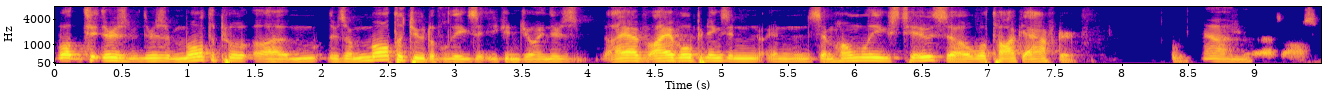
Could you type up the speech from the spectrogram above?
Well, t- there's there's a multiple um, there's a multitude of leagues that you can join. There's I have I have openings in in some home leagues too, so we'll talk after. Um, sure, that's awesome.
